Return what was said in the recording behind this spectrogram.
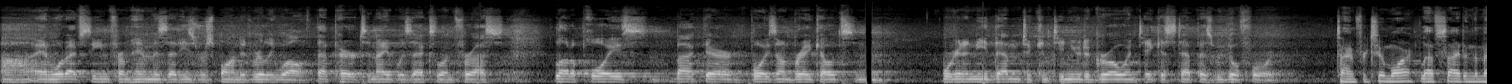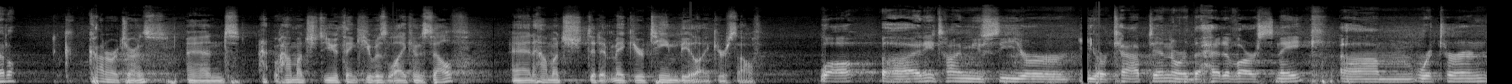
Uh, and what I've seen from him is that he's responded really well. That pair tonight was excellent for us. A lot of poise back there, boys on breakouts, and we're going to need them to continue to grow and take a step as we go forward. Time for two more. Left side in the middle. Connor returns, and how much do you think he was like himself? And how much did it make your team be like yourself? Well, uh, anytime you see your your captain or the head of our snake um, return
